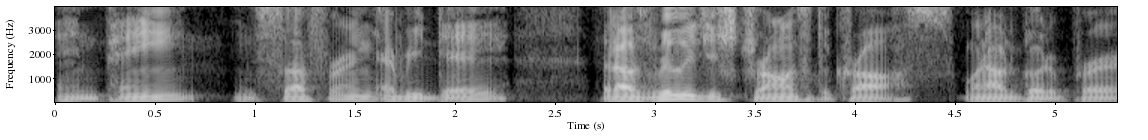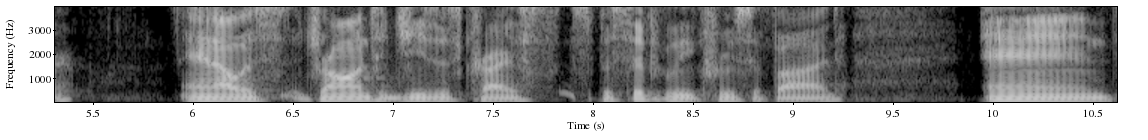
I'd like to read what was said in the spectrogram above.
and pain and suffering every day that I was really just drawn to the cross when I would go to prayer. And I was drawn to Jesus Christ, specifically crucified. And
